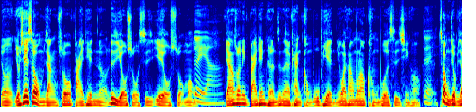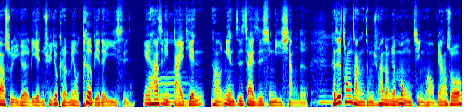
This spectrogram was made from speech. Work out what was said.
有有些时候我们讲说白天呢日有所思夜有所梦，对呀。比方说你白天可能真的在看恐怖片，你晚上梦到恐怖的事情哦，对，这种就比较属于一个连续，就可能没有特别的意思，因为它是你白天哈念之在之心里想的。可是通常怎么去判断个梦境哈？比方说。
